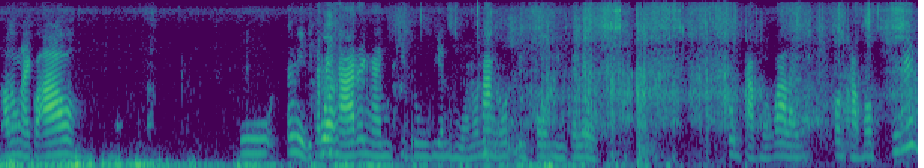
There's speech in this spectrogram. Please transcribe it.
เอาตรงไหนก็เอากู ตั้งนี่ดีก จะไม่ว่าช้าได้ไงมึงคิดดูเวียนหัวเนาะนั่งรถจนโคอิงไปเลย คนขับบอกว่าอะไรวะคนขับบอกกูวิน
